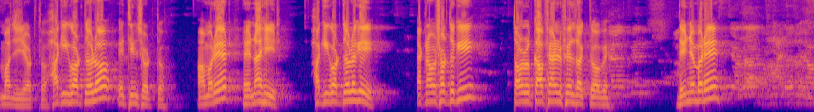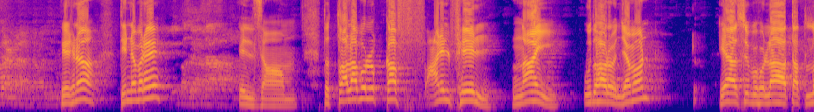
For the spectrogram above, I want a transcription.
মাঝি অর্থ। হাকি অর্থ হলো এই তিন শর্ত। আমরের নাহির। হাকি অর্থ হলো কি? এক নম্বর শর্ত কি? তরল ফ্যান ফেল থাকতে হবে। দুই নম্বরে আছে না? তিন নম্বরে ইলজাম। তো তলাবুল কাফ আনিল ফেল নাই। উদাহরণ যেমন ইয়াসিবুল্লাহ তাতল।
